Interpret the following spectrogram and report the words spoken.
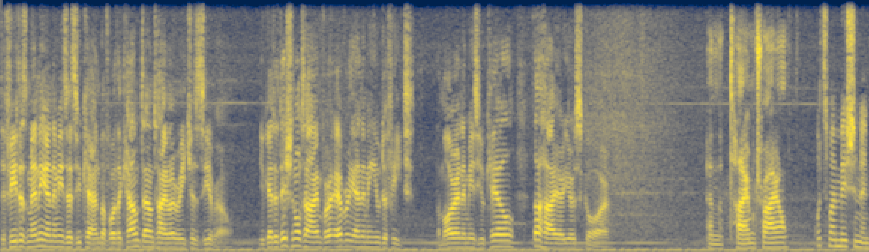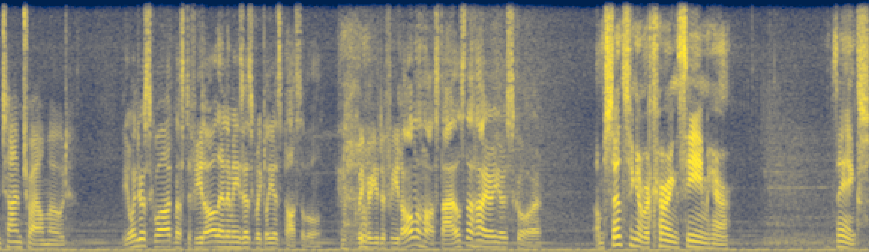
Defeat as many enemies as you can before the countdown timer reaches zero. You get additional time for every enemy you defeat. The more enemies you kill, the higher your score. And the time trial? What's my mission in time trial mode? You and your squad must defeat all enemies as quickly as possible. The quicker you defeat all the hostiles, the higher your score. I'm sensing a recurring theme here. Thanks.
